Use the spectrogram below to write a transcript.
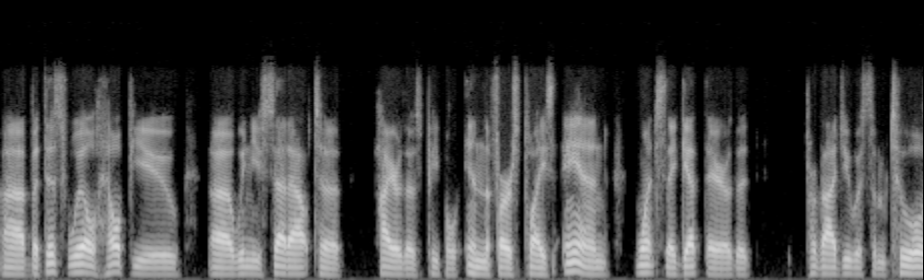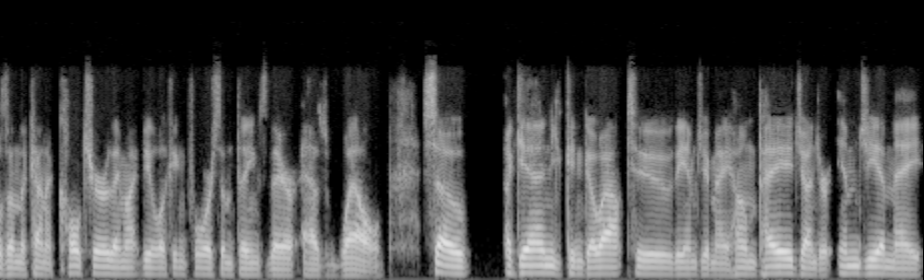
Uh, but this will help you uh, when you set out to hire those people in the first place. And once they get there, that provide you with some tools on the kind of culture they might be looking for, some things there as well. So again, you can go out to the MGMA homepage under MGMA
